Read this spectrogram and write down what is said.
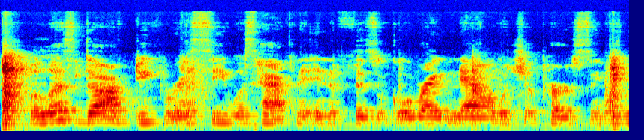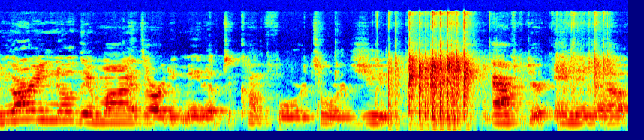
But let's dive deeper and see what's happening in the physical right now with your person. We already know their mind's already made up to come forward towards you after ending a,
